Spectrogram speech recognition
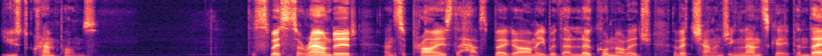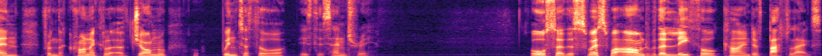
used crampons. The Swiss surrounded and surprised the Habsburg army with their local knowledge of a challenging landscape, and then, from the chronicler of John Winterthur, is this entry. Also, the Swiss were armed with a lethal kind of battle axe,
